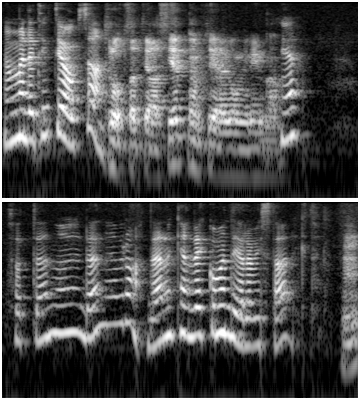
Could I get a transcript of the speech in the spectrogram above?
ja, men det tyckte jag också. Trots att jag har sett den flera gånger innan. Ja. Så den, är- den är bra. Den kan rekommendera vi starkt. Mm.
